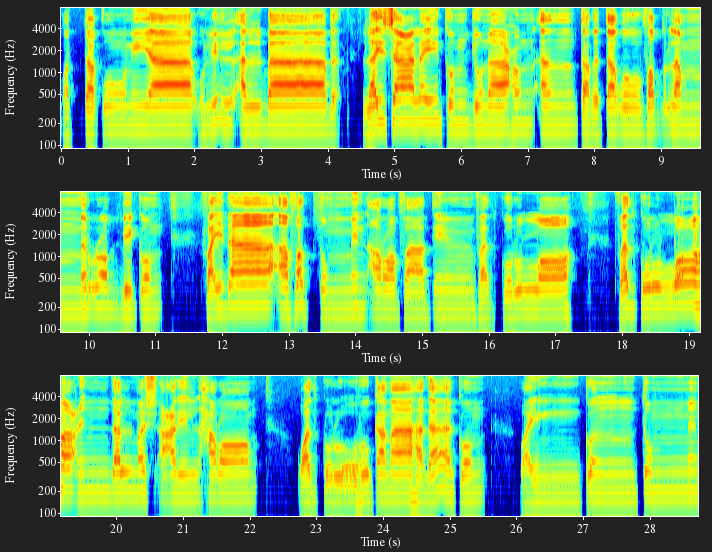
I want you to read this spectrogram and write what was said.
واتقون يا أولي الألباب ليس عليكم جناح أن تبتغوا فضلا من ربكم فإذا أفضتم من عرفات فاذكروا الله فاذكروا الله عند المشعر الحرام واذكروه كما هداكم وإن كنتم من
